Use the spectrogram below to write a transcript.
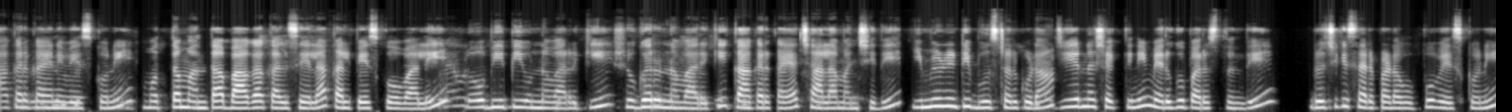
కాకరకాయని వేసుకొని మొత్తం అంతా బాగా కలిసేలా కలిపేసుకోవాలి లో బీపీ ఉన్న వారికి షుగర్ ఉన్న వారికి కాకరకాయ చాలా మంచిది ఇమ్యూనిటీ బూస్టర్ కూడా జీర్ణ శక్తిని మెరుగుపరుస్తుంది రుచికి సరిపడ ఉప్పు వేసుకొని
